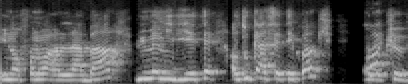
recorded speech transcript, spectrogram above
une enfant noire là-bas. Lui-même, il y était, en tout cas à cette époque. Quoique,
